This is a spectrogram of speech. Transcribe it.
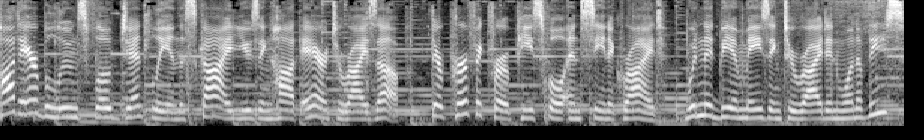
Hot air balloons float gently in the sky using hot air to rise up. They're perfect for a peaceful and scenic ride. Wouldn't it be amazing to ride in one of these?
